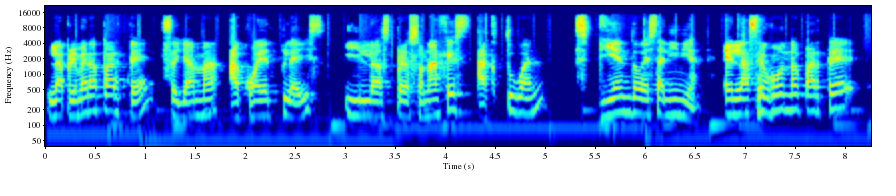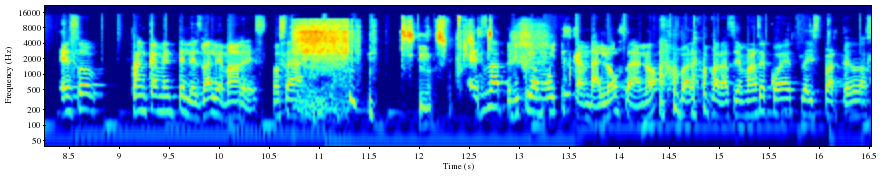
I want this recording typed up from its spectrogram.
la primera parte se llama A Quiet Place y los personajes actúan siguiendo esa línea. En la segunda parte, eso francamente les vale madres. O sea, es una película muy escandalosa, ¿no? para, para llamarse Quiet Place parte 2.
